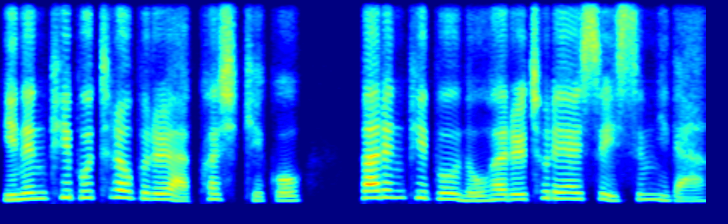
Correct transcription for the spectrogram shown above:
이는 피부 트러블을 악화시키고 빠른 피부 노화를 초래할 수 있습니다.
